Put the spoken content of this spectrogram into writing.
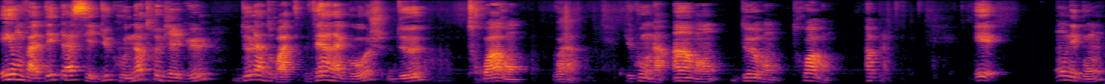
Et on va déplacer du coup notre virgule de la droite vers la gauche de 3 rangs. Voilà. Du coup, on a un rang, deux rangs, trois rangs. Hop là. Et on est bon.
